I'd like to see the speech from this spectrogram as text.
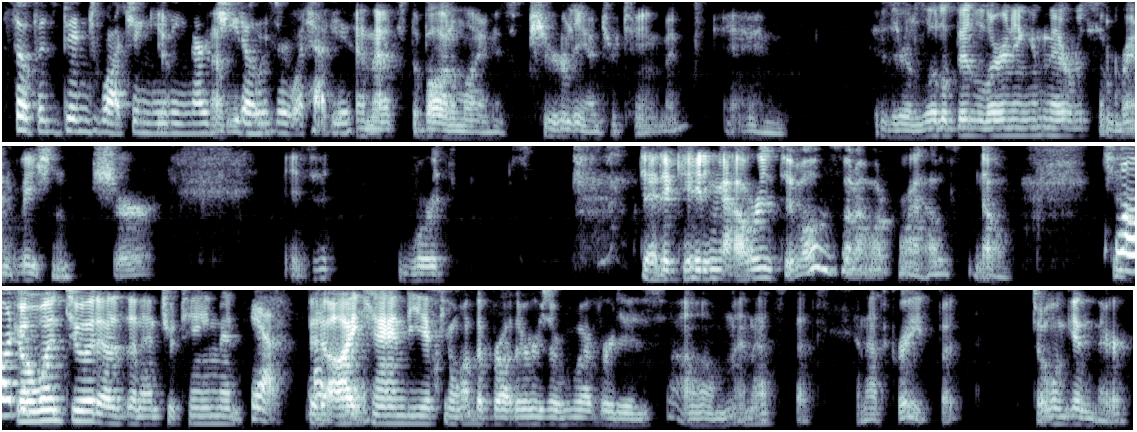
sofas, binge watching, Yeah, eating our absolutely. Cheetos or what have you. And that's the bottom line. It's purely entertainment. And is there a little bit of learning in there with some renovation? Sure. Is it worth dedicating hours to, oh, this is what I want for my house? No. Just Well, go into it as an entertainment Yeah, bit of eye candy if you want the brothers or whoever it is. Um, and that's that's and that's great, but don't get in there.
